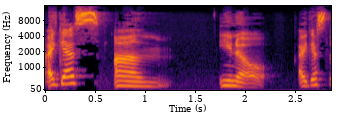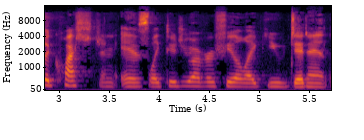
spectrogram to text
i guess um you know, I guess the question is like, did you ever feel like you didn't?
